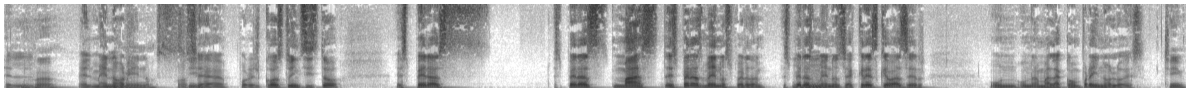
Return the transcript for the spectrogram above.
el, el menor. Menos. O sí. sea, por el costo, insisto, esperas, esperas más, esperas menos, perdón, esperas menos. O sea, crees que va a ser un- una mala compra y no lo es. Sí.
